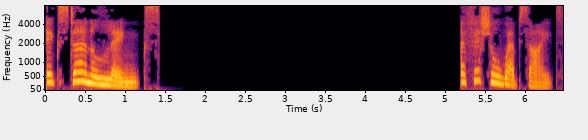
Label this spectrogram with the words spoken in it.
External links Official website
